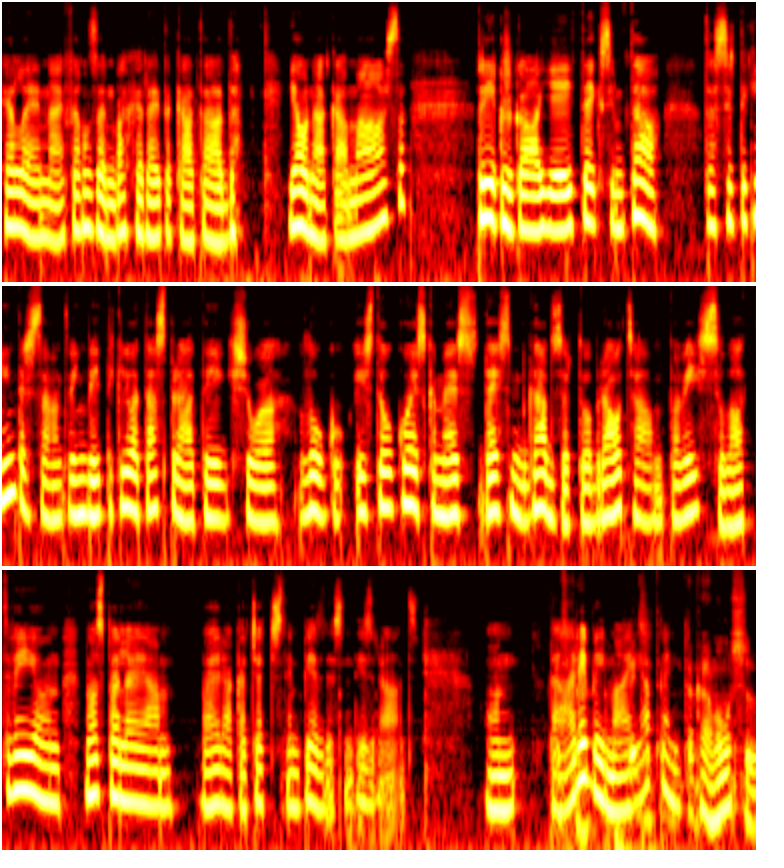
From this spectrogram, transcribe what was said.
Helēnai Felsenbacherai tā kā tāda jaunākā māsa, priekšgājēji, teiksim tā. Tas ir tik interesanti. Viņi bija tik ļoti asprātīgi šo lūgu iztulkojuši, ka mēs desmit gadus ar to braucām pa visu Latviju un nospēlējām vairāk kā 450 izrādes. Un Tā arī bija māja apeņa. Tā kā mūsu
